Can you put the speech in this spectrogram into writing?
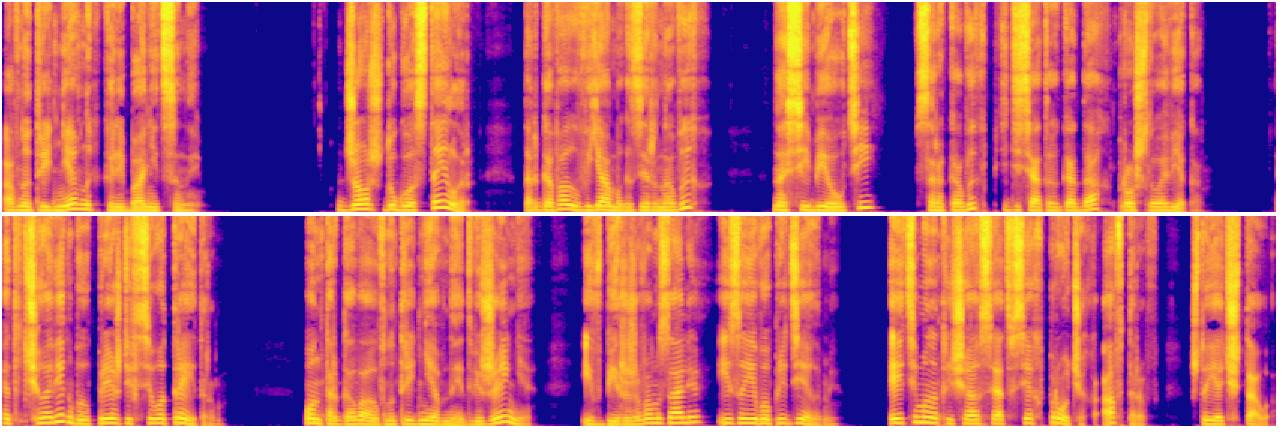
а внутридневных колебаний цены. Джордж Дуглас Тейлор торговал в ямах зерновых на CBOT в 40-х-50-х годах прошлого века. Этот человек был прежде всего трейдером. Он торговал внутридневные движения и в биржевом зале, и за его пределами. Этим он отличался от всех прочих авторов, что я читала.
